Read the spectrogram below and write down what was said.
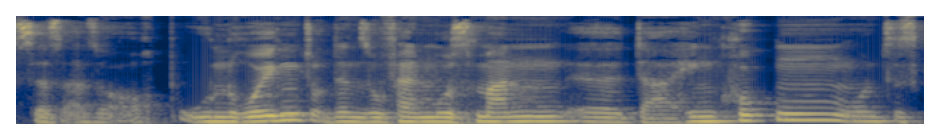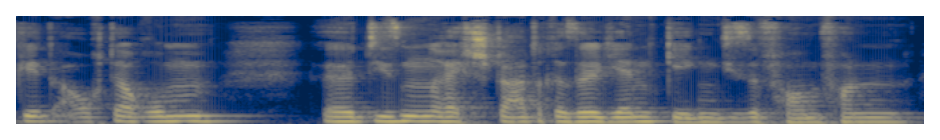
ist das also auch beunruhigend. Und insofern muss man äh, da hingucken. Und es geht auch darum, äh, diesen Rechtsstaat resilient gegen diese Form von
